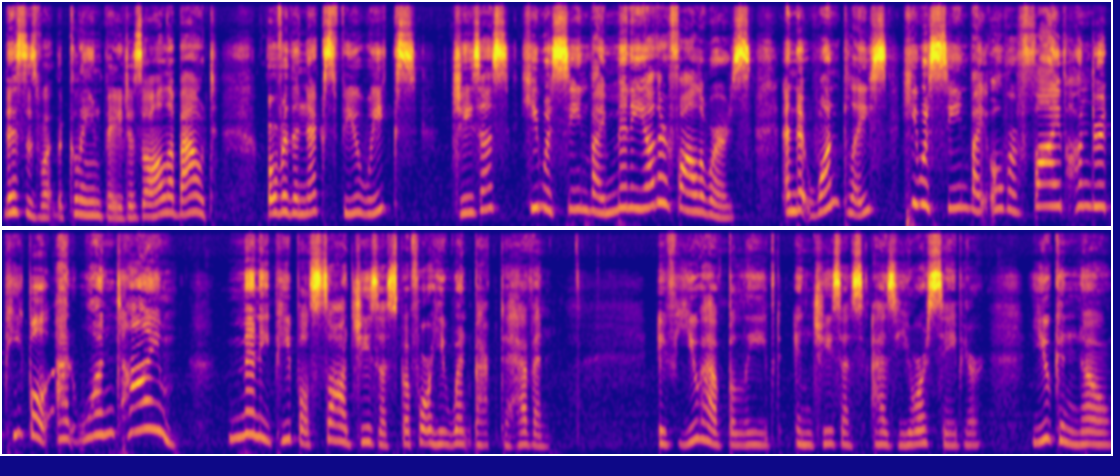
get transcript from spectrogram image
this is what the clean page is all about. Over the next few weeks, Jesus, he was seen by many other followers, and at one place, he was seen by over 500 people at one time. Many people saw Jesus before he went back to heaven. If you have believed in Jesus as your Savior, you can know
